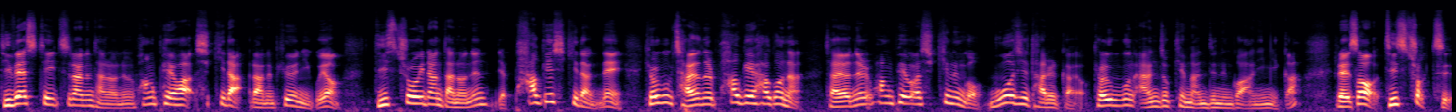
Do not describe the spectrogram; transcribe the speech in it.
devastate라는 단어는 황폐화시키다 라는 표현이고요. Destroy란 단어는 파괴시키다인데 결국 자연을 파괴하거나 자연을 황폐화시키는 거 무엇이 다를까요? 결국은 안 좋게 만드는 거 아닙니까? 그래서 destruct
